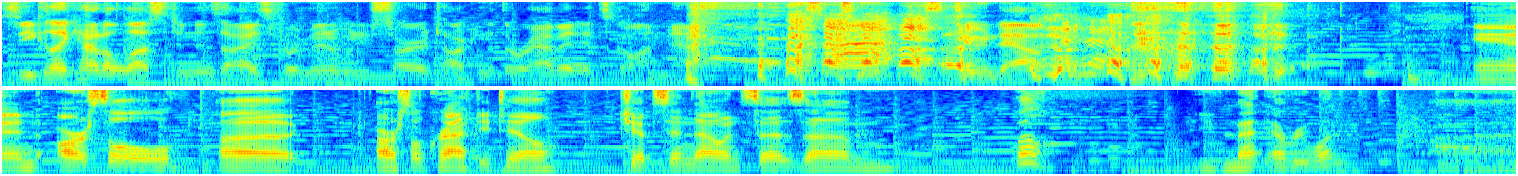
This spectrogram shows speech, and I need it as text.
Zeke like had a lust in his eyes for a minute when he started talking to the rabbit. It's gone now. he's, tu- he's tuned out. And Arsel, uh, Arsel Crafty Tail chips in now and says, um, well, you've met everyone. Uh,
